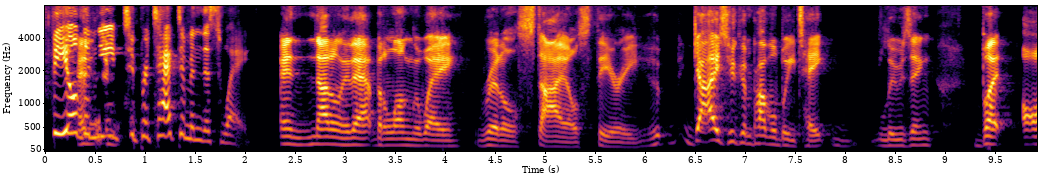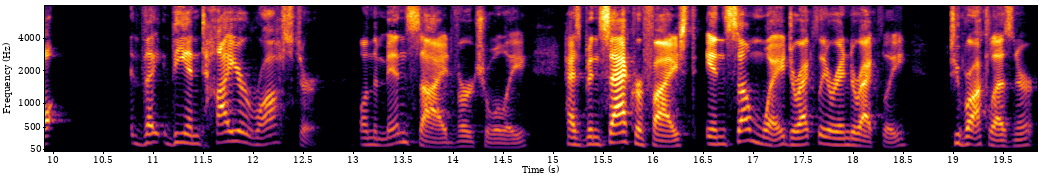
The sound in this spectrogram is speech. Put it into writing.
feel and, the need to protect him in this way? And not only that, but along the way, Riddle, Styles, Theory, guys who can probably take losing, but all the the entire roster on the men's side virtually has been sacrificed in some way, directly or indirectly, to Brock Lesnar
